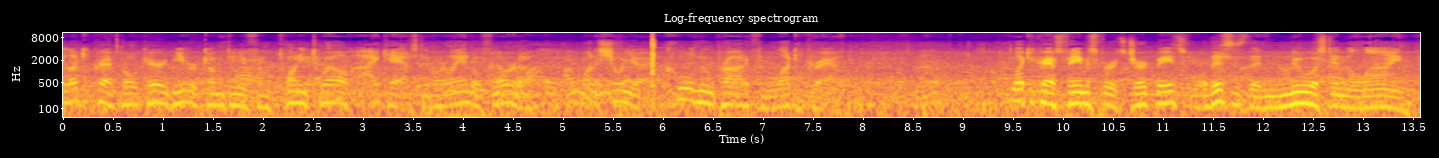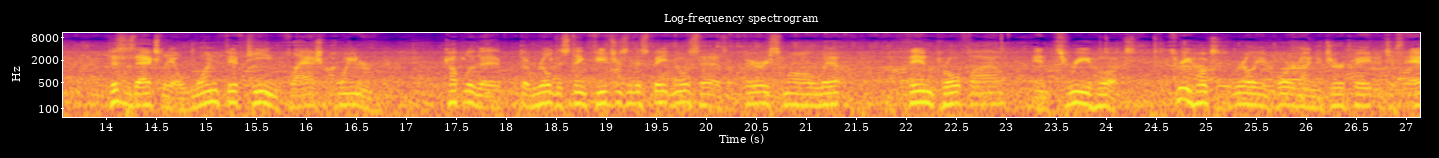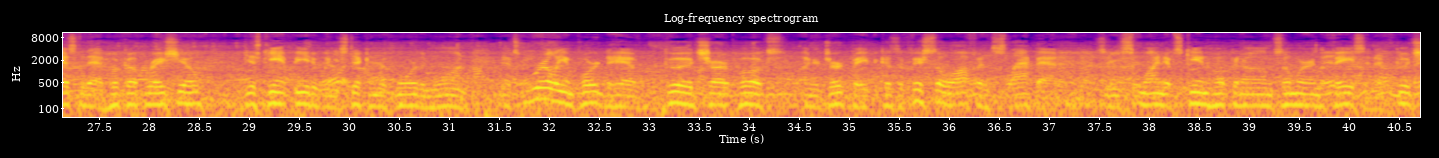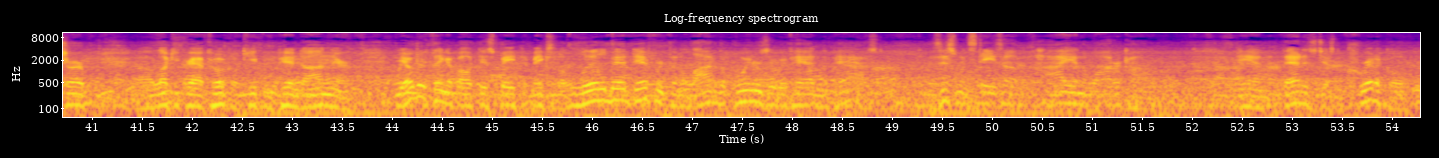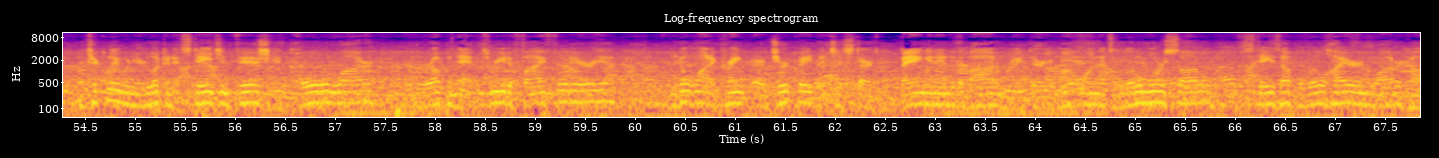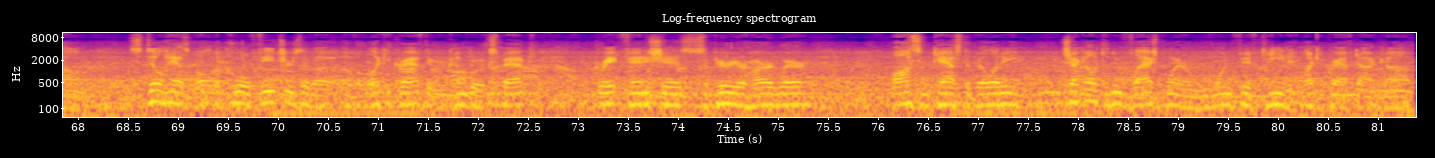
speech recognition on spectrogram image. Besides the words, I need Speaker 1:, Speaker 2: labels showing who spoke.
Speaker 1: Hey, Lucky Craft Pro, Cary Bever coming to you from 2012 ICAST in Orlando, Florida. I want to show you a cool new product from Lucky Craft. Lucky Craft's famous for its jerk baits. Well, this is the newest in the line. This is actually a 115 flash pointer. A couple of the, the real distinct features of this bait, notice it has a very small lip, a thin profile, and three hooks. Three hooks is really important on your jerk bait. It just adds to that hookup ratio. You just can't beat it when you stick them with more than one. And it's really important to have good, sharp hooks on your jerk bait because the fish so often slap at it. So you wind up skin hooking them somewhere in the face, and a good, sharp uh, Lucky Craft hook will keep them pinned on there. The other thing about this bait that makes it a little bit different than a lot of the pointers that we've had in the past is this one stays up high in the water column. And that is just critical, particularly when you're looking at staging fish in cold water where they're up in that three to five foot area, you don't want a crank or a jerk bait that just starts banging into the bottom right there. You want one that's a little more subtle, stays up a little higher in the water column, still has all the cool features of a, of a Lucky Craft that we come to expect. Great finishes, superior hardware, awesome castability. Check out the new Flash Pointer 115 at luckycraft.com.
